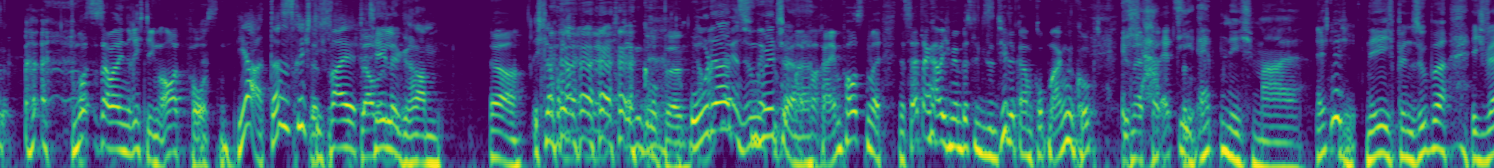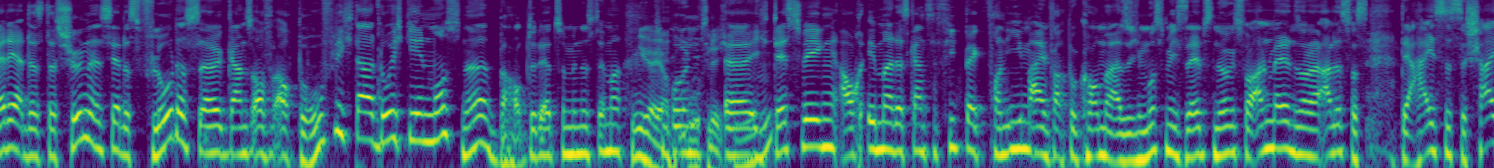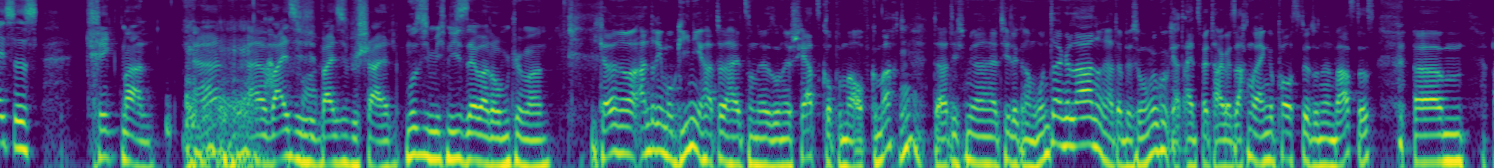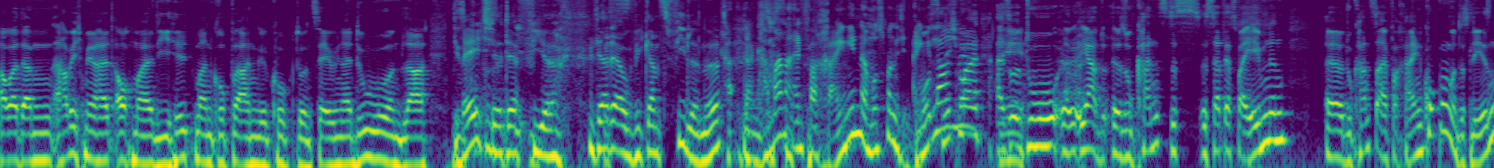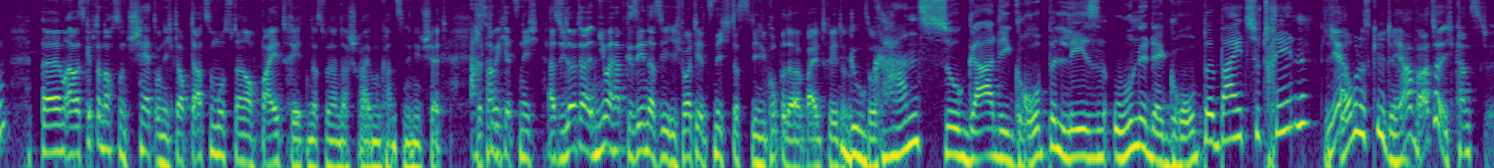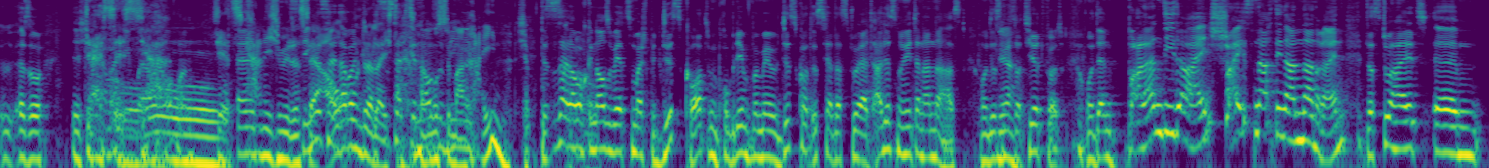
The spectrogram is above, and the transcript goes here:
du musst es aber in den richtigen Ort posten. Ja, das ist richtig, weil ich glaube- Telegram. Ja. ich glaube, In der richtigen Gruppe. Oder Gruppen Twitter. einfach reinposten, weil eine Zeit lang habe ich mir ein bisschen diese Telegram-Gruppen angeguckt. Die Ich halt voll hab ätzend. die App nicht mal. Echt nicht? Nee, ich bin super. Ich werde ja, das, das Schöne ist ja, dass Flo das äh, ganz oft auch beruflich da durchgehen muss, ne? Behauptet er zumindest immer. Ja, ja, Und beruflich. äh, ich deswegen auch immer das ganze Feedback von ihm einfach bekomme. Also ich muss mich selbst nirgendwo anmelden, sondern alles, was der heißeste Scheiß ist, kriegt man. Ja? Äh, weiß, ich, weiß ich Bescheid. Muss ich mich nicht selber drum kümmern. Ich hatte nur, André Mogini hatte halt so eine, so eine Scherzgruppe mal aufgemacht. Da hatte ich mir dann halt Telegram runtergeladen und hat ein bisschen rumgeguckt. Er hat ein, zwei Tage Sachen reingepostet und dann war's das. Ähm, aber dann habe ich mir halt auch mal die Hildmann-Gruppe angeguckt und Saving I Do und bla. Diese welche Gruppen- der vier? Der hat ja irgendwie ganz viele, ne? Da kann man einfach reingehen, da muss man nicht eingeladen nicht mal, werden? also Nee. du, äh, ja, du, also kannst, es, es hat ja zwei Ebenen. Äh, du kannst da einfach reingucken und es lesen. Ähm, aber es gibt dann noch so einen Chat und ich glaube, dazu musst du dann auch beitreten, dass du dann da schreiben kannst in den Chat. das habe ich jetzt nicht. Also die Leute, niemand hat gesehen, dass ich, ich wollte jetzt nicht, dass die Gruppe da beitrete. Du so. kannst sogar die Gruppe lesen, ohne der Gruppe beizutreten? Ich glaube, das geht, ja. Ja, warte, ich kann's, also ich Das kann- ist Oh. ja. Jetzt kann ich mir das, Ding ja ist halt auch aber, das ist halt dachte, man genauso musste mal wie- rein. Das ist halt aber auch genauso wie jetzt zum Beispiel Discord. Ein Problem von mir mit Discord ist ja, dass du halt alles nur hintereinander hast und das Ja. nicht sortiert wird. Und dann ballern die da einen Scheiß nach den anderen rein, dass du halt ähm,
